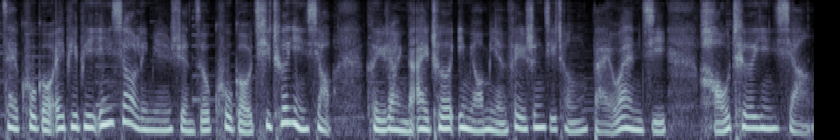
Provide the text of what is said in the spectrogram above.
在酷狗 APP 音效里面选择酷狗汽车音效，可以让你的爱车一秒免费升级成百万级豪车音响。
